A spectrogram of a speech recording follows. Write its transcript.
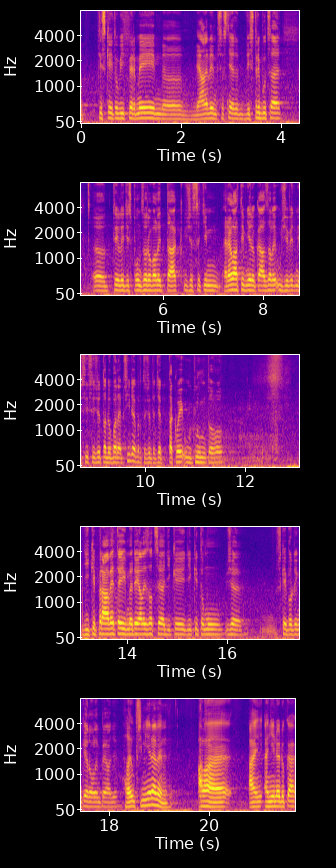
uh, ty skateové firmy, uh, já nevím přesně, distribuce, uh, ty lidi sponzorovali tak, že se tím relativně dokázali uživit. Myslíš si, že ta doba nepřijde, protože teď je takový útlum toho? Díky právě té medializaci a díky, díky tomu, že skateboarding je na olympiádě. Hele, upřímně nevím, ale ani, ani, nedoká,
